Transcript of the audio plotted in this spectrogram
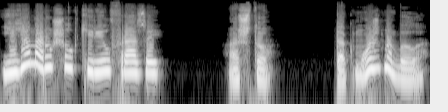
Ее нарушил Кирилл фразой «А что, так можно было?»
